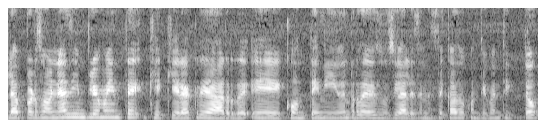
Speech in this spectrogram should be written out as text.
La persona simplemente que quiera crear eh, contenido en redes sociales, en este caso contigo en TikTok,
